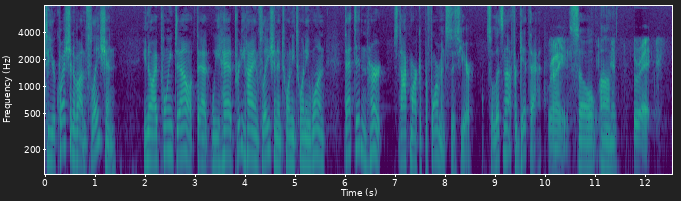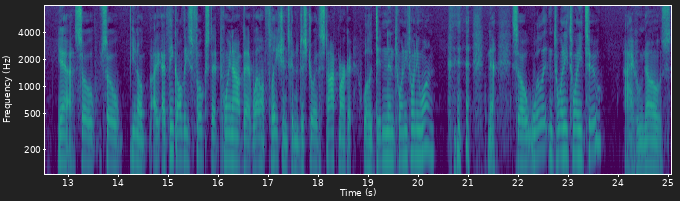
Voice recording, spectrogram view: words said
to your question about inflation, you know, I point out that we had pretty high inflation in 2021. That didn't hurt stock market performance this year. So let's not forget that. Right. So, um, correct. Yeah. So, so you know, I, I think all these folks that point out that well, inflation is going to destroy the stock market. Well, it didn't in 2021. now, so will it in 2022? I, who knows?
